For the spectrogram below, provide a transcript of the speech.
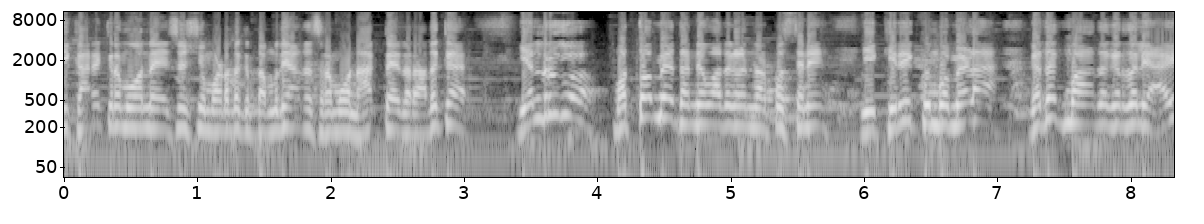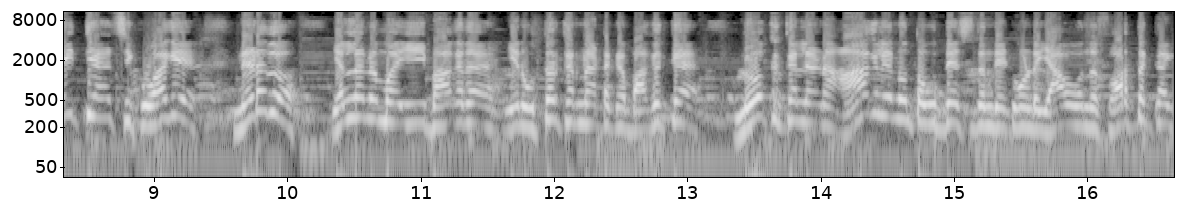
ಈ ಕಾರ್ಯಕ್ರಮವನ್ನ ಯಶಸ್ವಿ ಮಾಡೋದಕ್ಕೆ ತಮ್ಮದೇ ಆದ ಶ್ರಮವನ್ನು ಹಾಕ್ತಾ ಇದ್ದಾರೆ. ಅದಕ್ಕೆ ಎಲ್ರಿಗೂ ಮತ್ತೊಮ್ಮೆ ಧನ್ಯವಾದಗಳನ್ನು ಅರ್ಪಿಸ್ತೇನೆ. ಈ ಕಿರಿ ಕುಂಭಮೇಳ ಗದಗ ಮಹಾನಗರದಲ್ಲಿ ಐತಿಹಾಸಿಕವಾಗಿ ನಡೆದು ಎಲ್ಲ ನಮ್ಮ ಈ ಭಾಗದ ಏನು ಉತ್ತರ ಕರ್ನಾಟಕ ಭಾಗಕ್ಕೆ ಲೋಕ ಕಲ್ಯಾಣ ಆಗಲಿ ಅನ್ನುವಂಥ ಉದ್ದೇಶದಿಂದ ಇಟ್ಕೊಂಡು ಯಾವ ಒಂದು ಸ್ವಾರ್ಥಕ್ಕಾಗಿ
